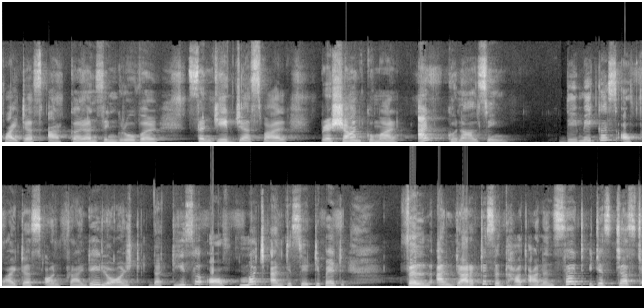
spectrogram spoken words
fighters are Karan Singh Grover, Sanjeev Jaiswal, Prashant Kumar and Kunal Singh. The makers of Fighters on Friday launched the teaser of much anticipated film and director Siddharth Anand said it is just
